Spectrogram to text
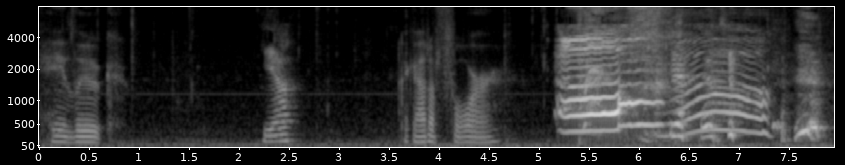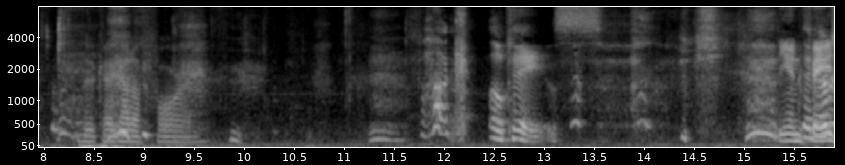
Hey Luke, Yeah. I got a four. Oh, No. Luke, I got a four. Fuck. Okay. s- The everybody is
